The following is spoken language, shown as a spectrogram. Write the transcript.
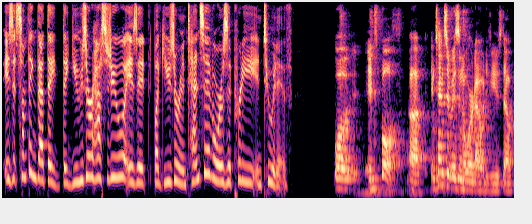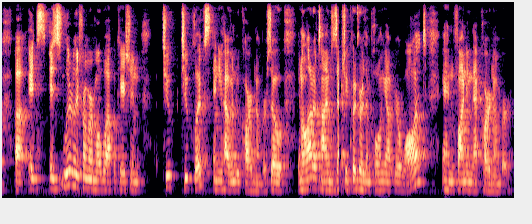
is it something that the the user has to do? Is it like user intensive or is it pretty intuitive? Well, it's both. Uh, intensive isn't a word I would have used though. Uh, it's it's literally from our mobile application. Two two clicks and you have a new card number. So, in a lot of times, it's actually quicker than pulling out your wallet and finding that card number.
